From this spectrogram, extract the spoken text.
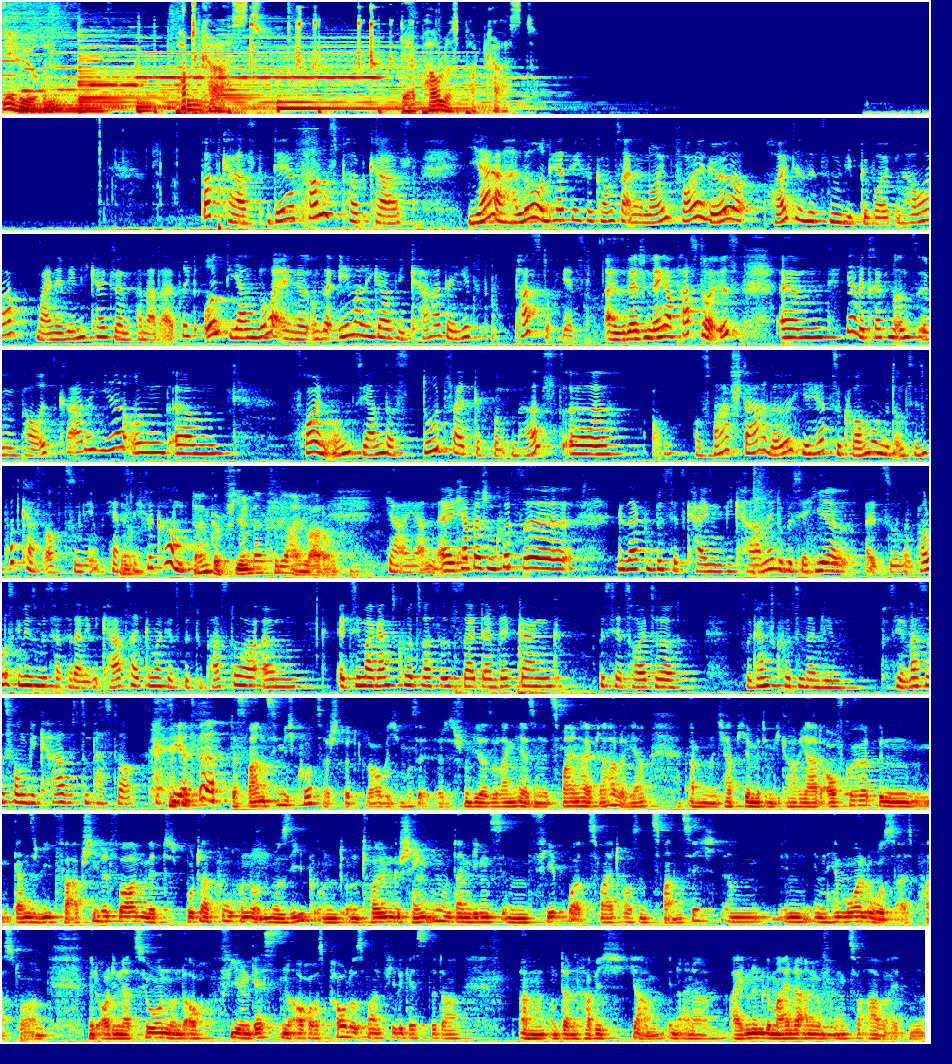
Sie hören Podcast, der Paulus Podcast. Podcast, der Paulus Podcast. Ja, hallo und herzlich willkommen zu einer neuen Folge. Heute sitzen Wiebke Wolkenhauer, meine Wenigkeit Jennifer Nath Albrecht und Jan Lohrengel, unser ehemaliger Vikar, der jetzt Pastor jetzt, also der schon länger Pastor ist. Ähm, ja, wir treffen uns im Pauls gerade hier und ähm, freuen uns, Jan, dass du Zeit gefunden hast, äh, aus Warstade hierher zu kommen und mit uns diesen Podcast aufzunehmen. Herzlich ja. willkommen. Danke, vielen Dank für die Einladung. Ja, Jan, äh, ich habe ja schon kurz äh, gesagt, du bist jetzt kein Vikar mehr. Du bist ja hier, als du in St. Paulus gewesen bist, hast ja deine Vikarzeit gemacht, jetzt bist du Pastor. Ähm, erzähl mal ganz kurz, was ist seit deinem Weggang bis jetzt heute so ganz kurz in deinem Leben passiert? Was ist vom Vikar bis zum Pastor passiert? das war ein ziemlich kurzer Schritt, glaube ich. ich muss, das ist schon wieder so lange her, so eine zweieinhalb Jahre her. Ähm, ich habe hier mit dem Vikariat aufgehört, bin ganz lieb verabschiedet worden mit Butterkuchen und Musik und, und tollen Geschenken. Und dann ging es im Februar 2020 ähm, in, in Hemmoor los als Pastor. Und mit Ordinationen und auch vielen Gästen, auch aus Paulus waren viele Gäste da. Ähm, und dann habe ich ja, in einer eigenen Gemeinde angefangen mhm. zu arbeiten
